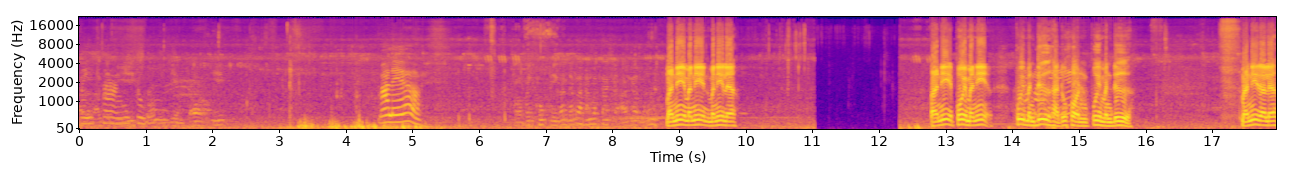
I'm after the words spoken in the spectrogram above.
ไปอีกข้างให้ถูกเลยมาแล้วมานี่มานี่มานี่เลยมานี่ปุ้ยมานี่ ปุ้ยมันดื้อค่ะ ทุกคนปุ้ยมันดื้อมานี่เร็วเร็ว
